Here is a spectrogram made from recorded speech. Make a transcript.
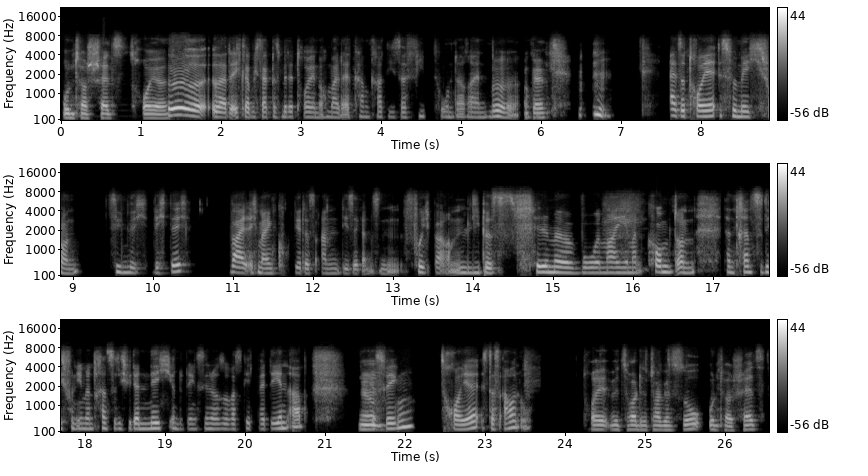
unterschätzt Treue. Äh, warte, ich glaube, ich sage das mit der Treue nochmal. Da kam gerade dieser Fiebton da rein. Bäh. Okay. Also Treue ist für mich schon ziemlich wichtig, weil ich meine, guck dir das an, diese ganzen furchtbaren Liebesfilme, wo immer jemand kommt und dann trennst du dich von ihm, dann trennst du dich wieder nicht und du denkst dir nur so, was geht bei denen ab? Ja. Deswegen, Treue ist das A und O. Treue wird heutzutage so unterschätzt,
